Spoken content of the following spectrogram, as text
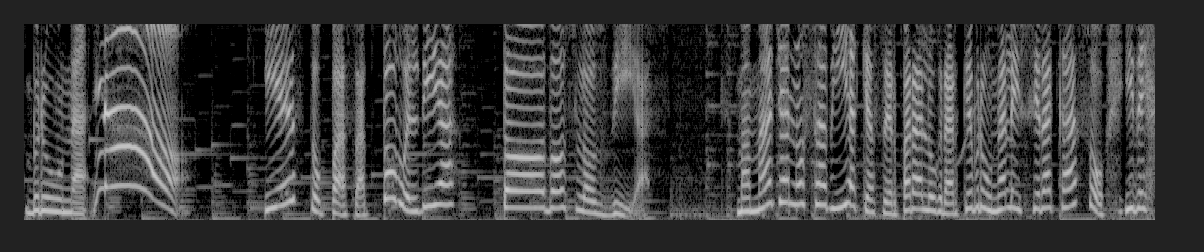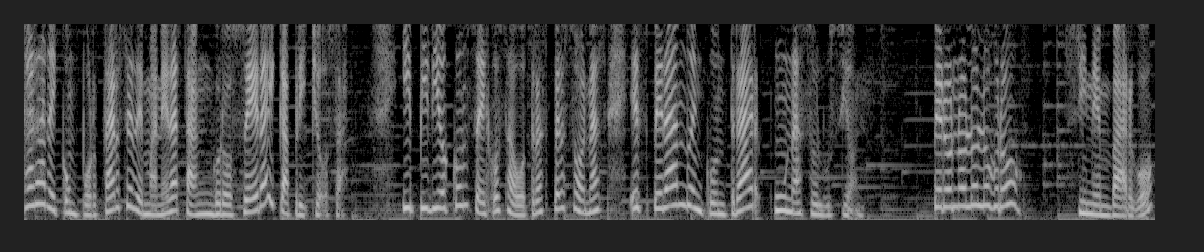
Bruna, ¡No! Y esto pasa todo el día, todos los días. Mamá ya no sabía qué hacer para lograr que Bruna le hiciera caso y dejara de comportarse de manera tan grosera y caprichosa. Y pidió consejos a otras personas esperando encontrar una solución pero no lo logró. Sin embargo,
